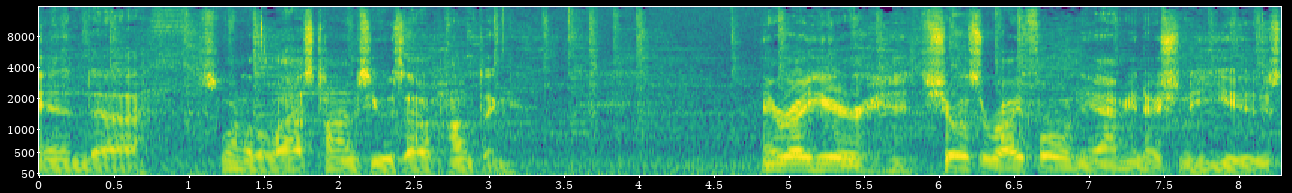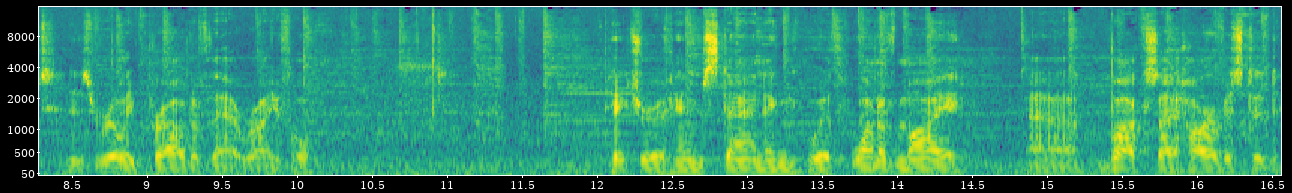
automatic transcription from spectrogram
and uh, it's one of the last times he was out hunting. And right here shows the rifle and the ammunition he used. He's really proud of that rifle. Picture of him standing with one of my uh, bucks I harvested.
